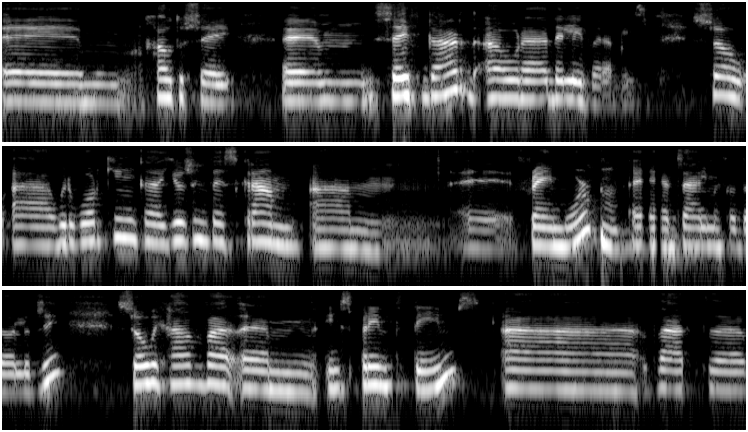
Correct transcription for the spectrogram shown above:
um, how to say um, safeguard our uh, deliverables. So uh, we're working uh, using the Scrum um, uh, framework, uh, agile methodology. So we have uh, um, in sprint teams that uh,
